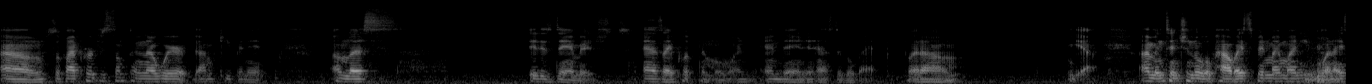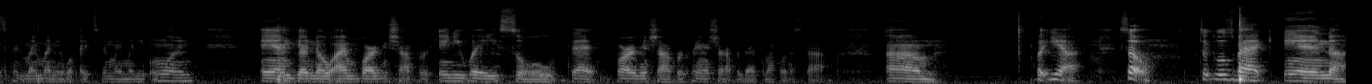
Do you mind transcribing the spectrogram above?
Um, so if I purchase something and I wear it, I'm keeping it unless it is damaged as I put them on and then it has to go back. But um, yeah, I'm intentional of how I spend my money, when I spend my money, what I spend my money on. And you know I'm a bargain shopper anyway, so that bargain shopper, clearance shopper, that's not going to stop. Um, But yeah, so took those back, and uh,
